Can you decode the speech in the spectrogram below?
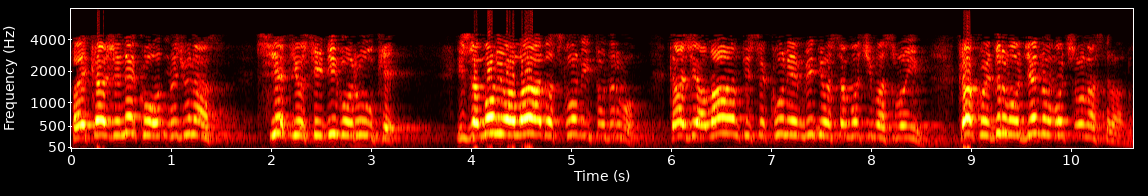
Pa je kaže neko među nas, sjetio se i digo ruke i zamolio Allah da skloni to drvo. Kaže, Allah ti se kunem, vidio sam očima svojim. Kako je drvo odjednom otišlo na stranu.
